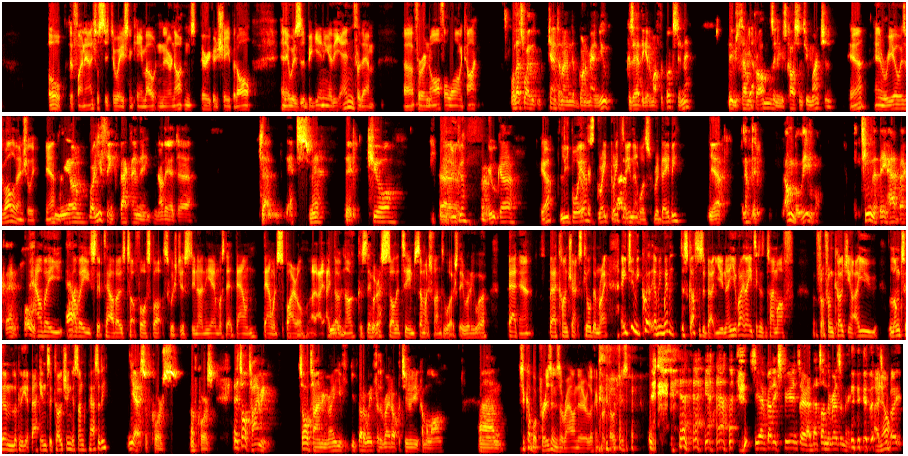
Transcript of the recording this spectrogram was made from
oh, the financial situation came out and they're not in very good shape at all. And it was the beginning of the end for them uh, for an awful long time. Well, that's why Cantona ended up going to Man U because they had to get him off the books, didn't they? He was having yeah. problems and he was costing too much. And yeah, and Rio as well eventually. Yeah, Rio. Well, you think back then they, you know, they had uh, at Smith, the Cure, uh, Duca. Yeah. Lee Bowyer. Great, great team that was. Radebe. Yeah. Unbelievable. The team that they had back then. Holy how they yeah. how they slipped out of those top four spots, which just you know in the end was their down downward spiral. I, I yeah. don't know because they were a solid team, so much fun to watch. They really were. bad yeah. bad contracts killed them, right? Hey, Jimmy, quickly, I mean, we haven't discussed this about you. Now, you right now you're taking some time off from, from coaching. Are you long term looking to get back into coaching at some capacity? Yes, of course, of course. And it's all timing. It's all timing, right? You've you've got to wait for the right opportunity to come along. Um, there's a couple of prisons around that are looking for coaches. See, I've got experience there. That's on the resume. I know. Right.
